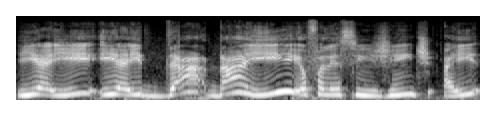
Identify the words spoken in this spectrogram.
E aí, e aí da, daí eu falei assim, gente, aí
